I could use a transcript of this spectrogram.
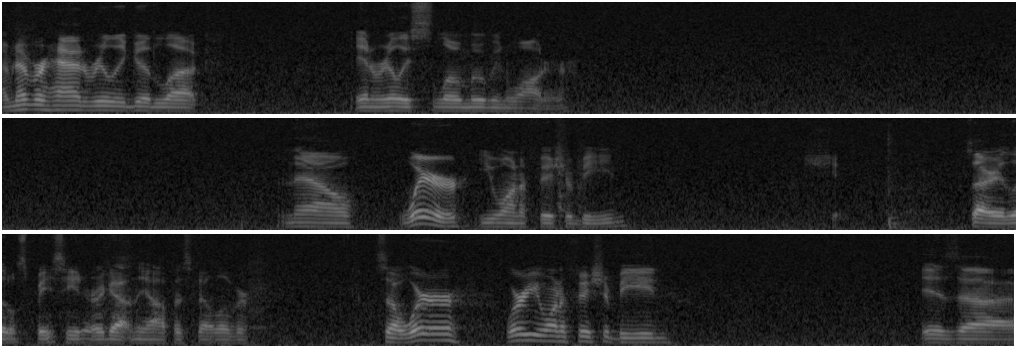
I've never had really good luck in really slow moving water. Now, where you want to fish a bead. Shit. Sorry, little space heater I got in the office fell over. So where where you want to fish a bead is uh,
